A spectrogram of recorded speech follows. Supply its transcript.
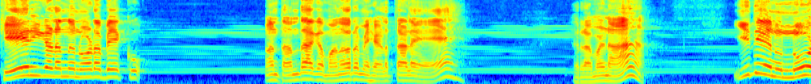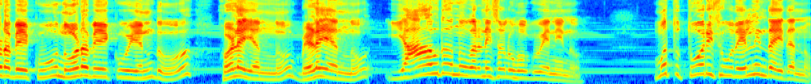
ಕೇರಿಗಳನ್ನು ನೋಡಬೇಕು. ಅಂತ ಅಂದಾಗ ಮನೋರಮೆ ಹೇಳ್ತಾಳೆ, ರಮಣ, ಇದೇನು ನೋಡಬೇಕು ನೋಡಬೇಕು ಎಂದು ಹೊಳೆಯನ್ನು, ಬೆಳೆಯನ್ನು ಯಾವುದನ್ನು ವರ್ಣಿಸಲು ಹೋಗುವೆ ನೀನು? ಮತ್ತು ತೋರಿಸುವುದು ಎಲ್ಲಿಂದ ಇದನ್ನು?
